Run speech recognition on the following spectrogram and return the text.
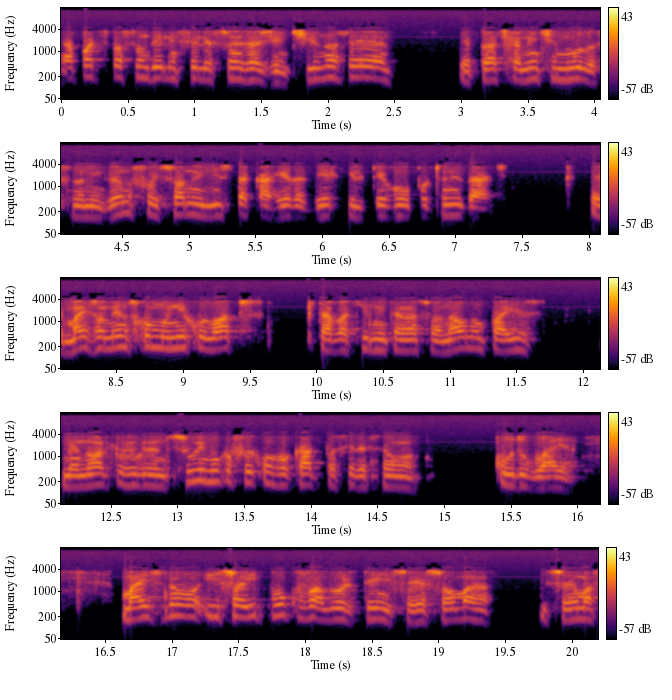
a participação dele em seleções argentinas é, é praticamente nula, se não me engano, foi só no início da carreira dele que ele teve uma oportunidade. É mais ou menos como o Nico Lopes, que estava aqui no Internacional, num país menor que o Rio Grande do Sul e nunca foi convocado para a seleção uruguaia. Mas não, isso aí pouco valor tem, isso aí é só uma, isso é uma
